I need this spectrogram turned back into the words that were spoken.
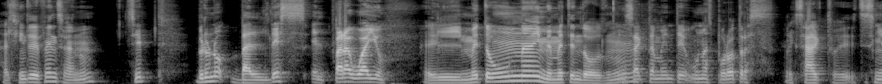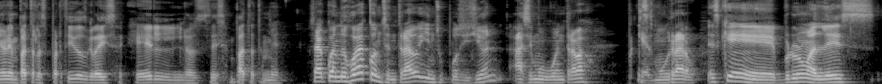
al siguiente defensa, ¿no? Sí. Bruno Valdés, el paraguayo. El meto una y me meten dos, ¿no? Exactamente, unas por otras. Exacto. Este señor empata los partidos gracias a que él los desempata también. O sea, cuando juega concentrado y en su posición, hace muy buen trabajo. Que es muy raro. Es que Bruno Valdés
